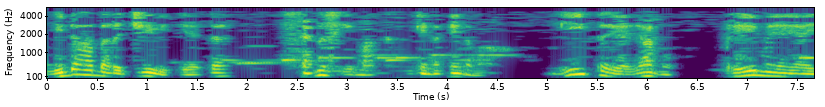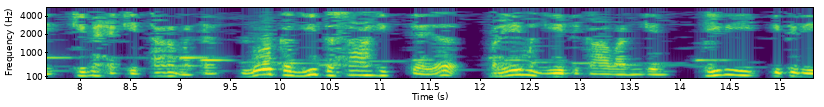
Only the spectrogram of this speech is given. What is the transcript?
විඩාබර ජීවිතයට සැනසීමක් ගෙන එනවා. ගීතය යනු ප්‍රේමයයි කිව හැකි තරමට ලෝක ගීත සාහිත්‍යය ප්‍රේම ගීතිකාවන්ගෙන් පිරි ඉතිරි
